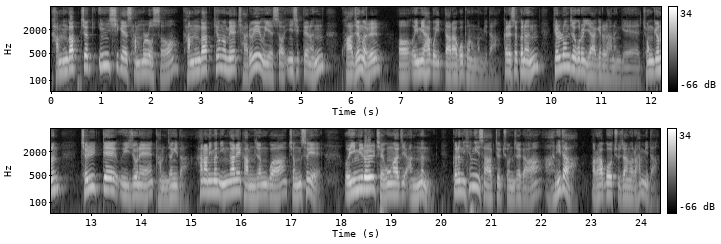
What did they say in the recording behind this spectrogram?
감각적 인식의 산물로서 감각 경험의 자료에 의해서 인식되는 과정을 어, 의미하고 있다라고 보는 겁니다. 그래서 그는 결론적으로 이야기를 하는 게 종교는 절대 의존의 감정이다. 하나님은 인간의 감정과 정서에 의미를 제공하지 않는 그런 형이상학적 존재가 아니다 라고 주장을 합니다.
